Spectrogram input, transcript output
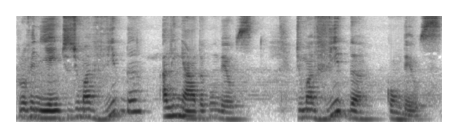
provenientes de uma vida alinhada com Deus, de uma vida com Deus.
